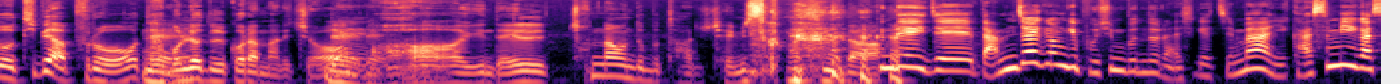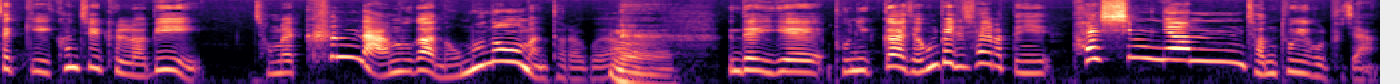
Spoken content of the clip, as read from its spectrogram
또 TV 앞으로 다 네. 몰려들 거란 말이죠. 네, 네. 아, 이게 내일 첫 라운드부터 아주 재밌을 것 같습니다. 근데 이제 남자 경기 보신 분들은 아시겠지만 이 가스미가세키 컨트리 클럽이 정말 큰 나무가 너무너무 많더라고요. 네. 근데 이게 보니까 제가 홈페이지 찾아봤더니 80년 전통의 골프장.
